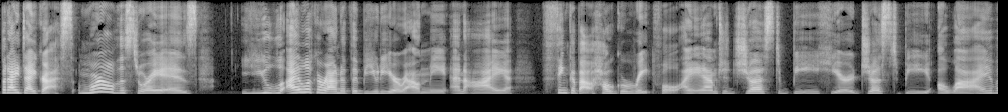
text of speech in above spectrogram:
But I digress. Moral of the story is you I look around at the beauty around me and I think about how grateful I am to just be here, just be alive,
